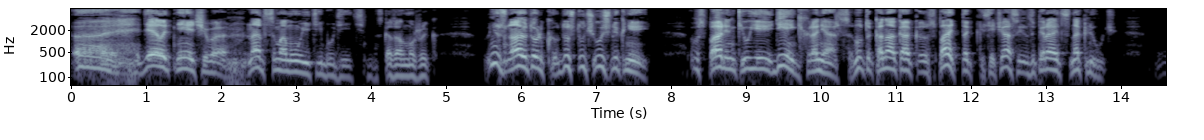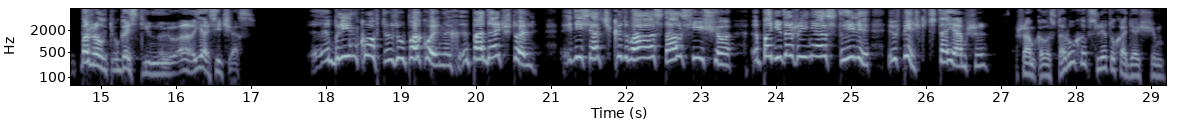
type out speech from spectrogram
— делать нечего, надо самому идти будить, — сказал мужик. — Не знаю только, достучусь ли к ней. В спаленке у ей деньги хранятся, ну так она как спать, так сейчас и запирается на ключ. Пожалуйте в гостиную, а я сейчас. — Блинков-то за упокойных подать, что ли? Десяточка два осталось еще, поди даже и не остыли, в печке-то стоямши. — шамкала старуха вслед уходящим.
